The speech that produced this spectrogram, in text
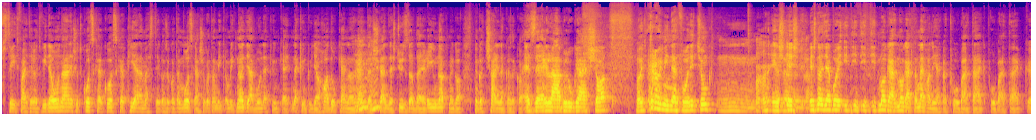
Street Fighter 5 videónál, és ott kockára kockára kielemezték azokat a mozgásokat, amik, amik nagyjából nekünk, egy, nekünk ugye a Hadoken, a rendes, mm-hmm. rendes tűzdabdája Ryunak, meg a, meg a Charlie-nak ezek a ezer lábrugása, hogy, hogy mindent fordítsunk. Mm, És, és, és nagyjából itt, itt, itt, itt magát, magát a mechanikákat próbálták, próbálták uh,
